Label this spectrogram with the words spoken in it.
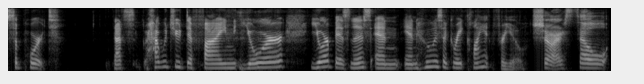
support that's how would you define your your business and and who is a great client for you? Sure. So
